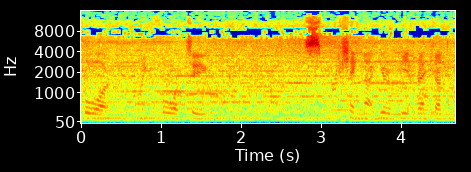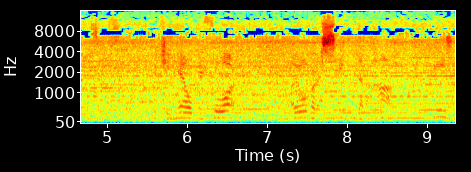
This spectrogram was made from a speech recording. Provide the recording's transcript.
4.42. Smashing that European record, which he held before by over a second and a half. Amazing.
